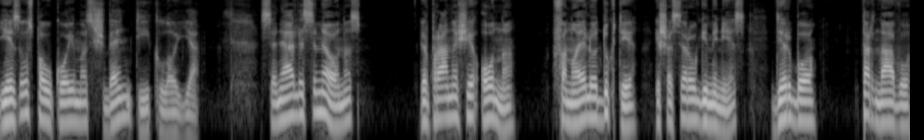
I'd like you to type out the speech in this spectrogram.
Jėzaus paukojimas šventykloje. Senelis Simeonas ir pranašė Ona, Fanuelio duktė iš Asero giminės, dirbo tarnavo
